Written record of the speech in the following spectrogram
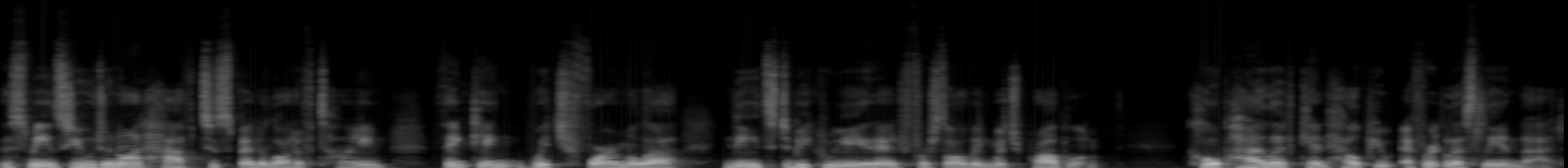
This means you do not have to spend a lot of time thinking which formula needs to be created for solving which problem. Copilot can help you effortlessly in that.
